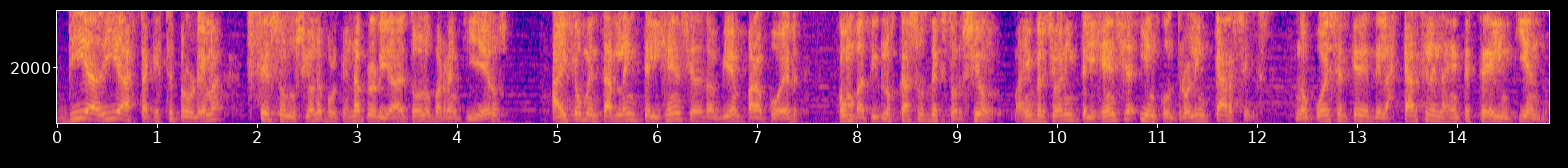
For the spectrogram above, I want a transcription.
día a día hasta que este problema se solucione porque es la prioridad de todos los barranquilleros. Hay que aumentar la inteligencia también para poder combatir los casos de extorsión, más inversión en inteligencia y en control en cárceles. No puede ser que desde las cárceles la gente esté delinquiendo.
